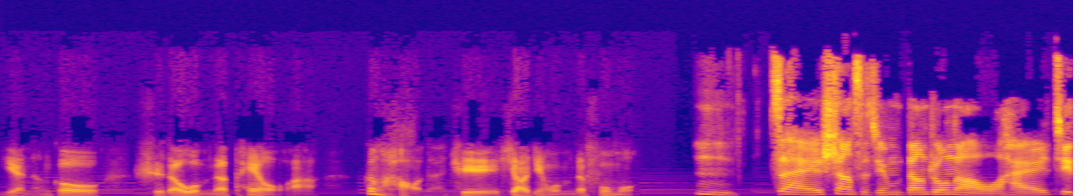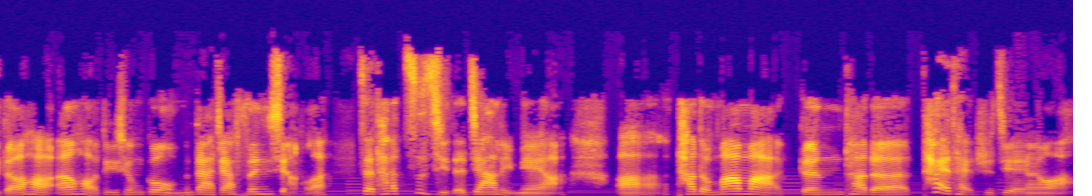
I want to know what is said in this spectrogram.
也能够使得我们的配偶啊更好的去孝敬我们的父母。嗯，在上次节目当中呢，我还记得哈，安好弟兄跟我们大家分享了，在他自己的家里面呀，啊，他的妈妈跟他的太太之间啊。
